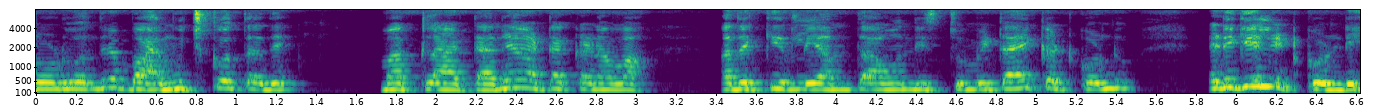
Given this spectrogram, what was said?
ನೋಡು ಅಂದ್ರೆ ಬಾಯಿ ಮುಚ್ಕೋತದೆ. ಮಕ್ಕಳ ಆಟನೇ ಆಟ ಕಣವ ಅದಕ್ಕಿರ್ಲಿ ಅಂತ ಒಂದಿಷ್ಟು ಮಿಠಾಯಿ ಕಟ್ಕೊಂಡು ಅಡುಗೆಯಲ್ಲಿ ಇಟ್ಕೊಂಡು.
